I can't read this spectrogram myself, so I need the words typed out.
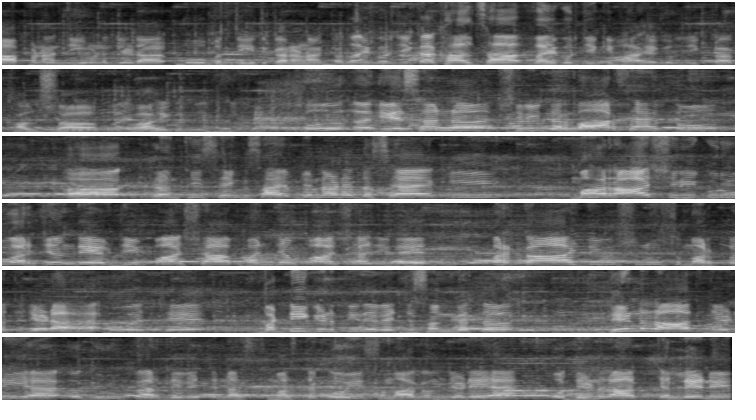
ਆਪਣਾ ਜੀਵਨ ਜਿਹੜਾ ਉਹ ਬਤੀਤ ਕਰਨਾ ਕਰੋ। ਵਾਹਿਗੁਰੂ ਜੀ ਕਾ ਖਾਲਸਾ ਵਾਹਿਗੁਰੂ ਜੀ ਕੀ ਫਤਿਹ। ਵਾਹਿਗੁਰੂ ਜੀ ਕਾ ਖਾਲਸਾ ਵਾਹਿਗੁਰੂ ਜੀ ਕੀ ਫਤਿਹ। ਸੋ ਇਹ ਸਨ ਸ੍ਰੀ ਦਰਬਾਰ ਸਾਹਿਬ ਤੋਂ ਗ੍ਰੰਥੀ ਸਿੰਘ ਸਾਹਿਬ ਜਿਨ੍ਹਾਂ ਨੇ ਦੱਸਿਆ ਹੈ ਕਿ ਮਹਾਰਾਜ ਸ੍ਰੀ ਗੁਰੂ ਅਰਜਨ ਦੇਵ ਜੀ ਪਾਤਸ਼ਾਹ, ਪੰਜਮ ਪਾਤਸ਼ਾਹ ਜੀ ਦੇ ਪ੍ਰਕਾਸ਼ ਦਿਵਸ ਨੂੰ ਸਮਰਪਿਤ ਜਿਹੜਾ ਹੈ, ਉਹ ਇੱਥੇ ਵੱਡੀ ਗਿਣਤੀ ਦੇ ਵਿੱਚ ਸੰਗਤ ਦਿਨ ਰਾਤ ਜਿਹੜੀ ਹੈ, ਉਹ ਗੁਰੂ ਘਰ ਦੇ ਵਿੱਚ ਨਤਮਸਤਕ ਹੋਈ। ਸਮਾਗਮ ਜਿਹੜੇ ਆ ਉਹ ਦਿਨ ਰਾਤ ਚੱਲੇ ਨੇ।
